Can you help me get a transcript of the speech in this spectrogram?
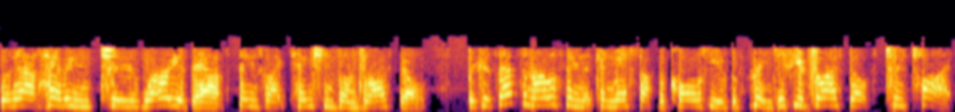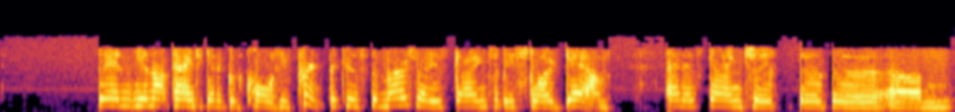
without having to worry about things like tensions on drive belts because that's another thing that can mess up the quality of the print. If your drive belt's too tight, then you're not going to get a good quality print because the motor is going to be slowed down and it's going to the the um,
